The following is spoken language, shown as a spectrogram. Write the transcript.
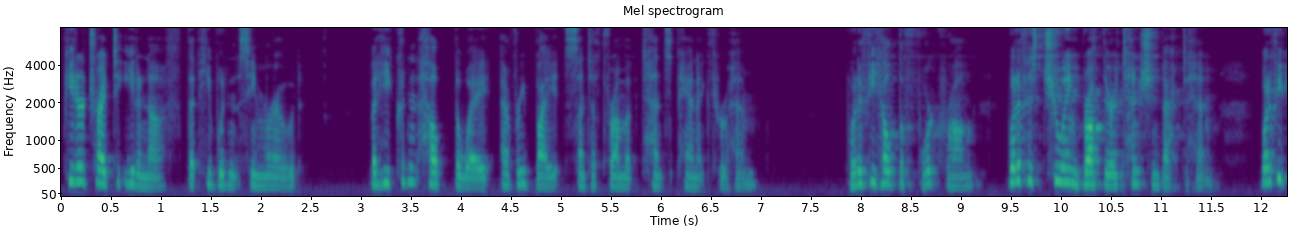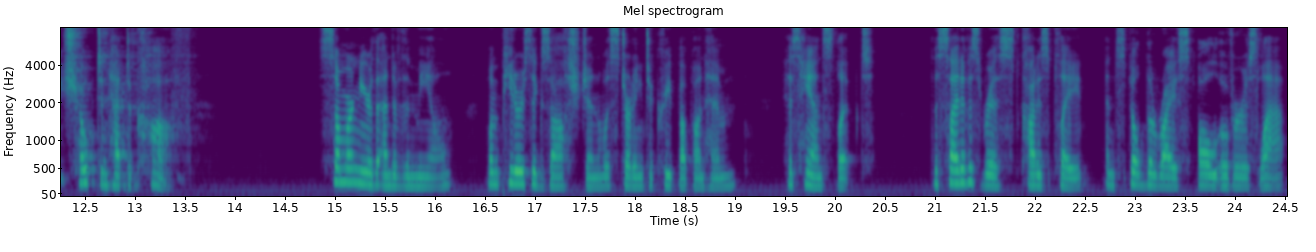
Peter tried to eat enough that he wouldn't seem rude, but he couldn't help the way every bite sent a thrum of tense panic through him. What if he held the fork wrong? What if his chewing brought their attention back to him? What if he choked and had to cough? Somewhere near the end of the meal, when Peter's exhaustion was starting to creep up on him, his hand slipped. The side of his wrist caught his plate and spilled the rice all over his lap.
